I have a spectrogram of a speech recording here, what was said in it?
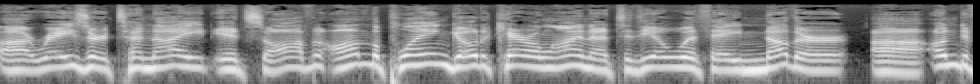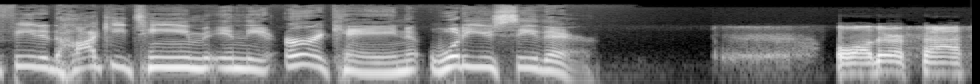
Uh, Razor tonight. It's off on the plane. Go to Carolina to deal with another uh, undefeated hockey team in the Hurricane. What do you see there? Well, they're a fast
